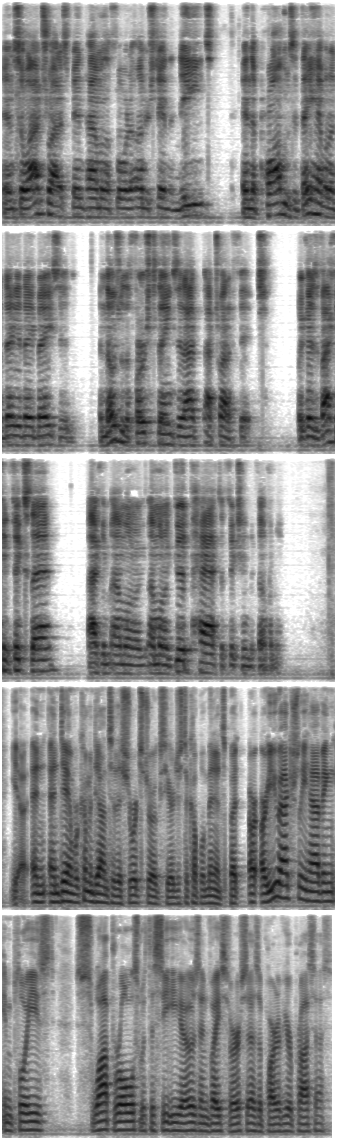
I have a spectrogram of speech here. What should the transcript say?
And so I try to spend time on the floor to understand the needs and the problems that they have on a day to day basis. And those are the first things that I, I try to fix because if I can fix that, I can, I'm on a, I'm on a good path to fixing the company. Yeah, and, and Dan, we're coming down to the short strokes here, just a couple of minutes. But are, are you actually having employees swap roles with the CEOs and vice versa as a part of your process?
